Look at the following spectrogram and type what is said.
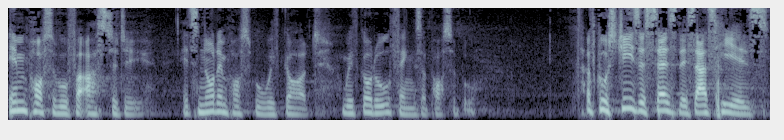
impossible for us to do, it's not impossible with God. With God, all things are possible. Of course, Jesus says this as he is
